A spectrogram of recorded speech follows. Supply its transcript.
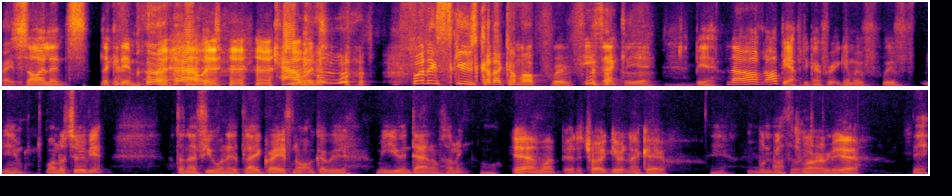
Maybe. Silence. Look at him, coward, coward. what excuse can I come up with? exactly. Yeah. But yeah. No, I'll, I'll be happy to go for it again with with you know one or two of you. I don't know if you wanted to play Grey. If not, I'll go with me, you, and Dan or something. Or yeah, I might be able to try and give it a go. Yeah. Wouldn't be thought tomorrow, but yeah. yeah.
